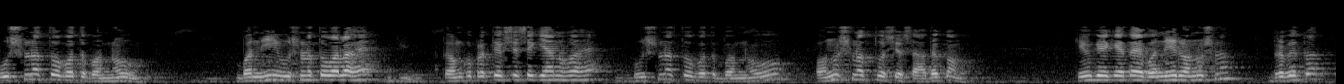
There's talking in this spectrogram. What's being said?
उष्णत्ववत बन्हो। ही उष्णत्व वाला है। तो हमको प्रत्यक्ष से ज्ञान हुआ है। उष्णत्ववत बन्हो, अनुष्णत्व से साधकम। क्योंकि कहता है बन्हीर अनुष्ण द्रव्यत्व।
